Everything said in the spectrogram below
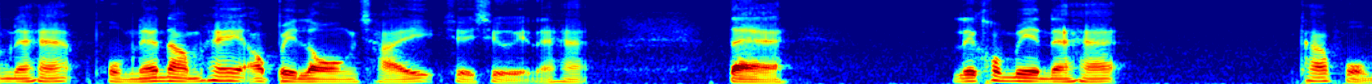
ำนะฮะ ผมแนะนำให้เอาไปลองใช้เฉยๆนะฮะ แต่ recommend นะฮะ ถ้าผม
